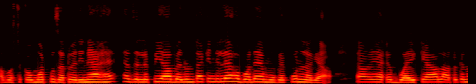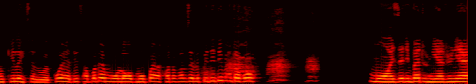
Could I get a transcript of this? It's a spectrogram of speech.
আৰু বছৰেকৰ মূৰত পূজাটো এদিনে আহে। সেই জেলেপি আৰু বেলুন এটা কিনিলে হ'ব দে মোক একো নালাগে আৰু। বোৱাৰীকে আৰু ল'ৰাটোকেনো কি লাগিছেনো একো সিহঁতি চাব দে মোৰ লগত মোৰ পৰা এখন এখন জেলেপি দি দিম সিহঁতকো। মই যেনিবা ধুনীয়া ধুনীয়া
